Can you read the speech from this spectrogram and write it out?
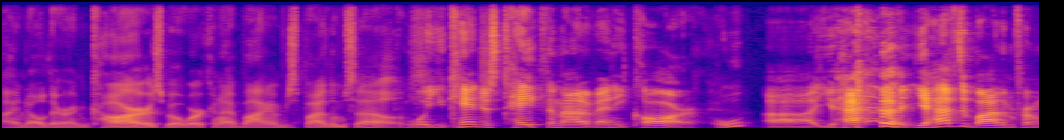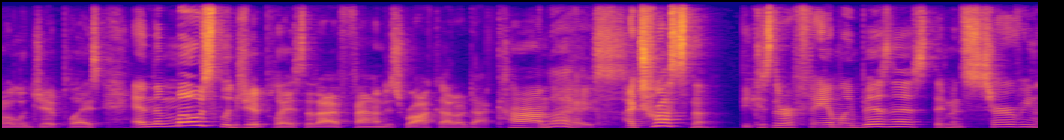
I know they're in cars, but where can I buy them just by themselves? well you can't just take them out of any car uh, you have you have to buy them from a legit place and the most legit place that i've found is rockauto.com nice. I trust them because they're a family business. They've been serving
